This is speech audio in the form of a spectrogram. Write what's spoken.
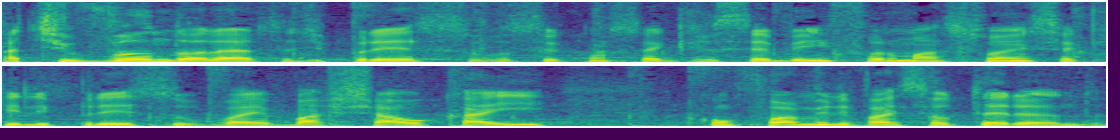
Ativando o alerta de preço, você consegue receber informações se aquele preço vai baixar ou cair conforme ele vai se alterando.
